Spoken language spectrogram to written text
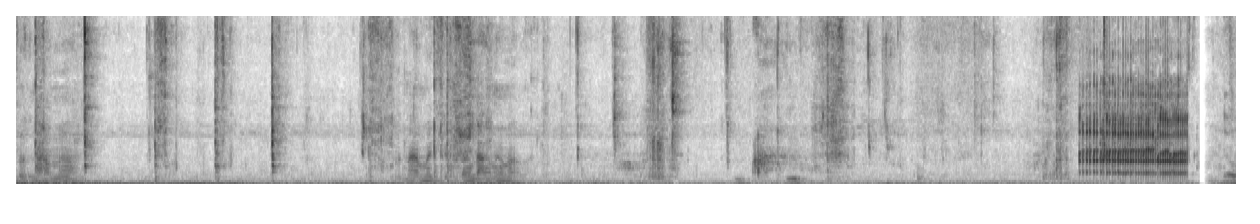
สดน้ำนะสด น้ำมันจะดังๆทั้งนั้นเดี๋ยว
